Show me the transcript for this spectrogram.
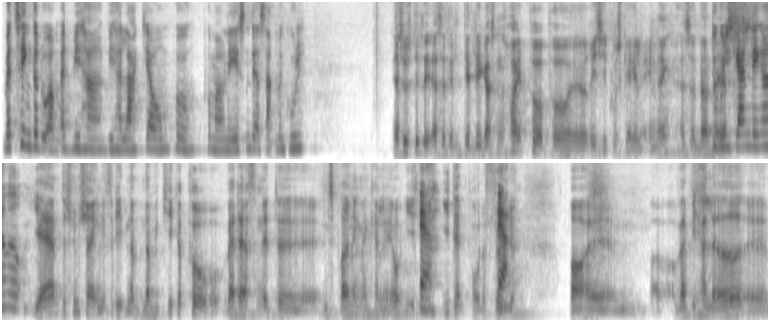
Hvad tænker du om, at vi har, vi har lagt jer om på, på mayonnaisen der sammen med guld? Jeg synes, det, altså det, det ligger sådan højt på, på øh, risikoskalaen. Ikke? Altså, når, du vil jeg, gerne længere ned? Ja, det synes jeg egentlig, fordi når, når vi kigger på, hvad det er for et, øh, en spredning, man kan lave i, ja. i, i den portefølje, ja. Og, øh, og hvad vi har lavet, øh,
